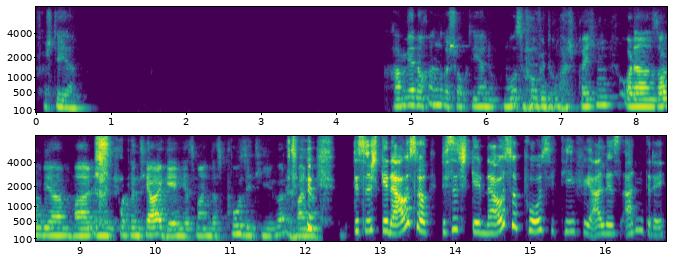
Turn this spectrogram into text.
Verstehe. Haben wir noch andere Schockdiagnosen, wo wir drüber sprechen? Oder sollen wir mal in das Potenzial gehen, jetzt mal in das Positive? Meine, das ist genauso, das ist genauso positiv wie alles andere.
